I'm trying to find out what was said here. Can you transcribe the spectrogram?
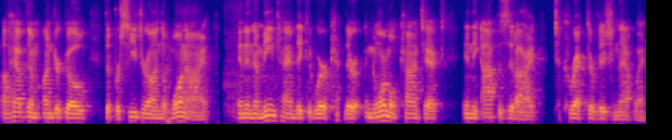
I'll have them undergo the procedure on the one eye, and in the meantime, they could wear their normal contact in the opposite eye to correct their vision that way.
